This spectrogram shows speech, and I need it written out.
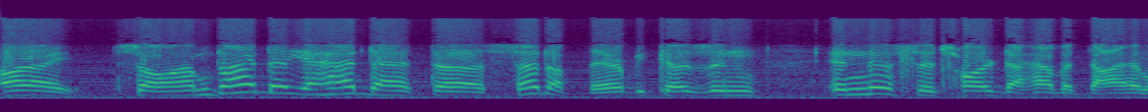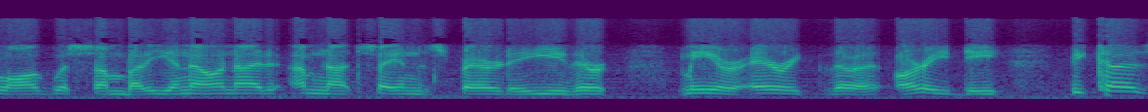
All right. So I'm glad that you had that uh, set up there because in in this it's hard to have a dialogue with somebody, you know. And I, I'm not saying this fair to either me or Eric the RED because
